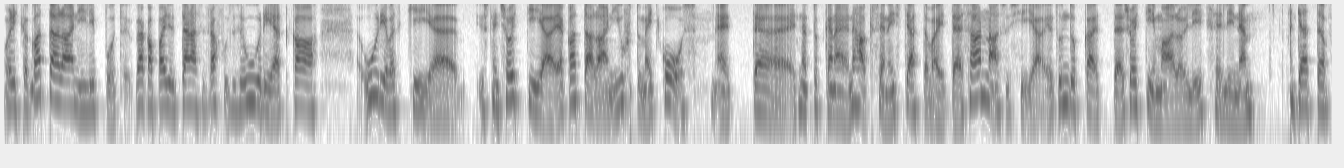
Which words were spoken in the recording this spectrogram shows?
olid ka Katalaani lipud, väga paljud tänased rahvusluse uurijad ka uurivadki äh, just neid Šoti ja, ja Katalaani juhtumeid koos, et, äh, et natukene nähakse neis teatavaid sarnasusi ja, ja tundub ka, et Šotimaal oli selline teatav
